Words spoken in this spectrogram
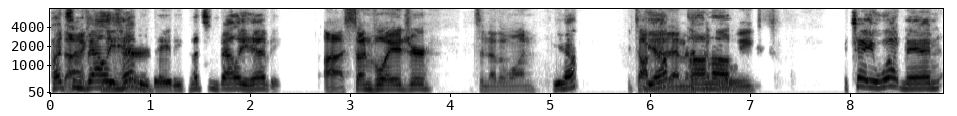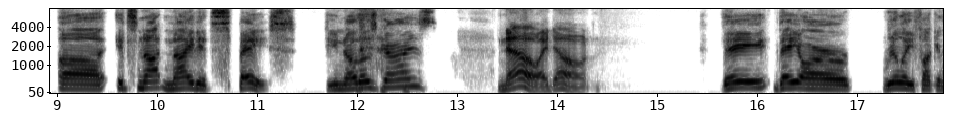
Hudson uh, Valley Heavy, baby. Hudson Valley Heavy. Uh, Sun Voyager. It's another one. Yep. We talked yep. to them in a couple uh, of weeks. I tell you what, man. Uh, it's not night; it's space. Do you know those guys? no, I don't. They they are really fucking.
